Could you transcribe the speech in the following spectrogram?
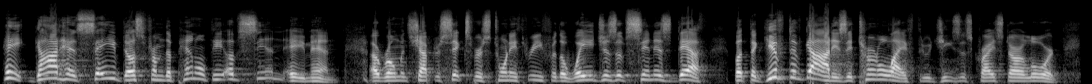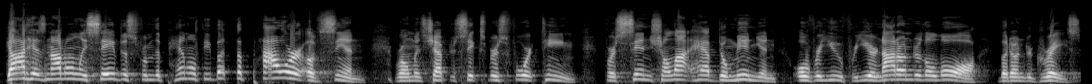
Hey, God has saved us from the penalty of sin. Amen. Uh, Romans chapter 6, verse 23 For the wages of sin is death, but the gift of God is eternal life through Jesus Christ our Lord. God has not only saved us from the penalty, but the power of sin. Romans chapter 6, verse 14 For sin shall not have dominion over you, for ye are not under the law, but under grace.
